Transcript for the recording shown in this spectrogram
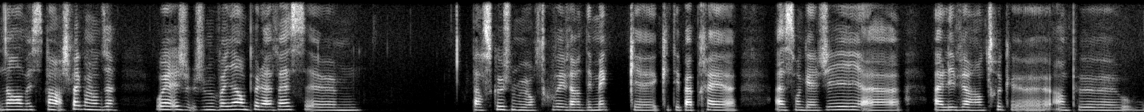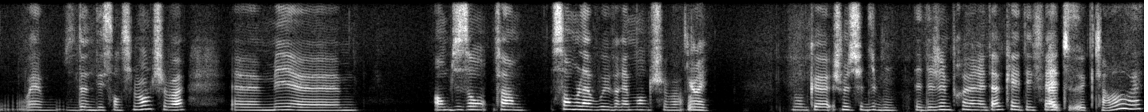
non, mais c'est pas, je sais pas comment dire. Ouais, je, je me voyais un peu la face parce que je me retrouvais vers des mecs qui n'étaient pas prêts à s'engager, à, à aller vers un truc un peu, ouais, où on se donne des sentiments, tu vois. Euh, mais euh, en me disant, enfin, sans me l'avouer vraiment, tu vois. Ouais. Donc, euh, je me suis dit, bon, il y a déjà une première étape qui a été Ah, faite. clairement, ouais.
